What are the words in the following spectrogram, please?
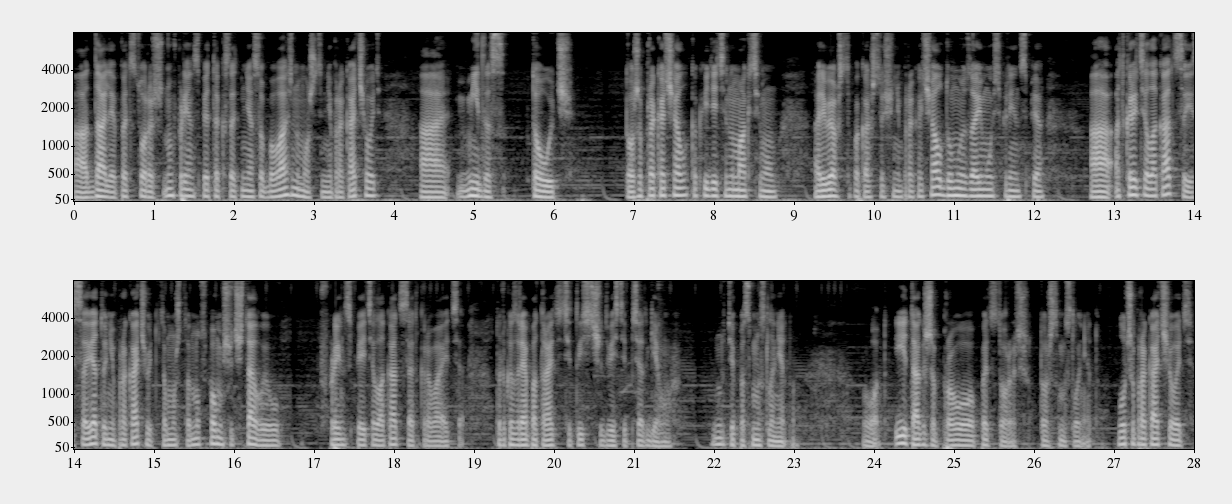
А, далее, Pet Storage. Ну, в принципе, это, кстати, не особо важно, можете не прокачивать. А, Midas Touch тоже прокачал, как видите, на максимум. А реверс пока что еще не прокачал, думаю, займусь, в принципе. А открытие локации советую не прокачивать, потому что, ну, с помощью чита вы, в принципе, эти локации открываете. Только зря потратите 1250 гемов. Ну, типа, смысла нету. Вот. И также про Pet Storage тоже смысла нет. Лучше прокачивать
